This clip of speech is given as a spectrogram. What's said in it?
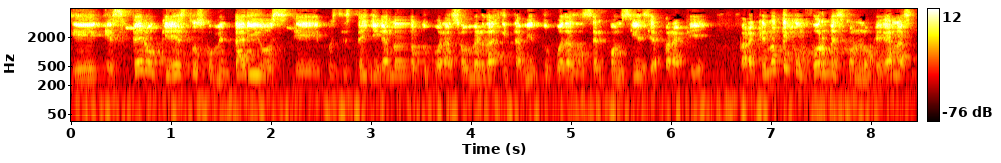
Eh, espero que estos comentarios eh, pues te estén llegando a tu corazón, ¿verdad? Y también tú puedas hacer conciencia para que para que no te conformes con lo que ganas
